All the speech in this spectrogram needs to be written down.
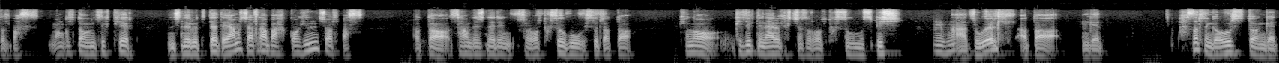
бол бас Монголдо үнэлэгдэхээр инженерүүдтэй ямар ч алгаа байхгүй хин ч бол бас одоо саунд инженерийн сургууль төгсөөгүй эсвэл одоо кино клипний найруулагчийн сургууль төгссөн хүмүүс биш. Аа зүгээр л одоо ингээд бас л ингээ өөрсдөө ингээд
